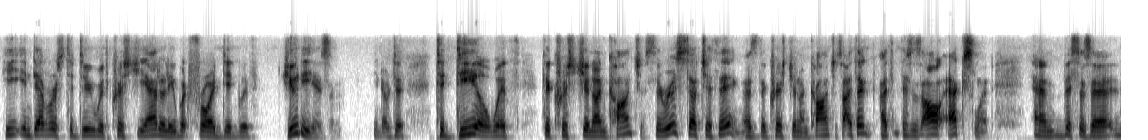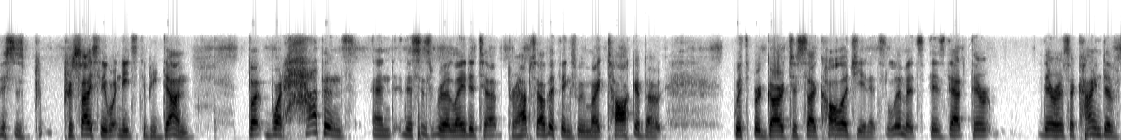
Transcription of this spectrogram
he endeavors to do with Christianity what Freud did with Judaism you know, to to deal with the Christian unconscious. There is such a thing as the Christian unconscious. I think I think this is all excellent, and this is a this is precisely what needs to be done. But what happens, and this is related to perhaps other things we might talk about with regard to psychology and its limits, is that there there is a kind of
